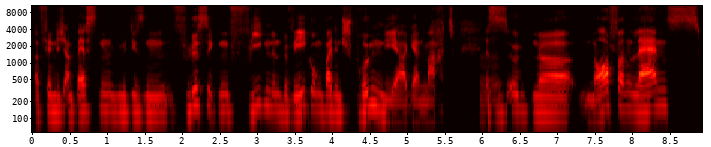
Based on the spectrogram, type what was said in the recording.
äh, finde ich am besten mit diesen flüssigen, fliegenden Bewegungen bei den Sprüngen, die er gern macht. Mhm. Das ist irgendeine Northern Lands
